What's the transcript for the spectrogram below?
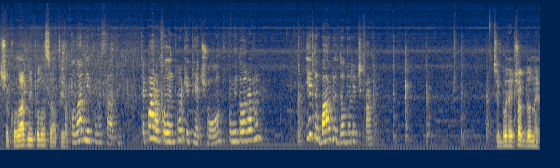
Шоколадний полосатий. Шоколадний полосатий. Ще пару хвилин прокип'ячу з помідорами і добавлю до бурячка. Чи бурячок до них?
